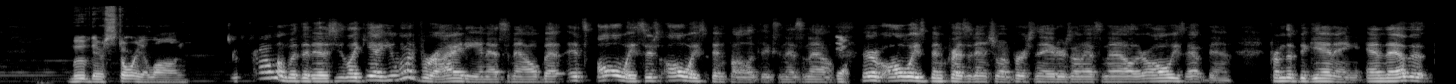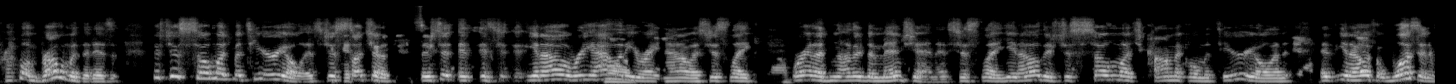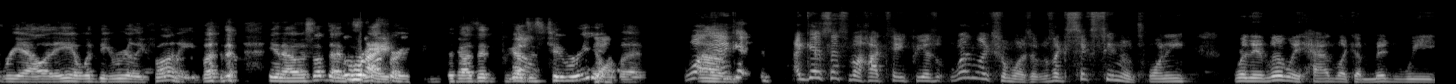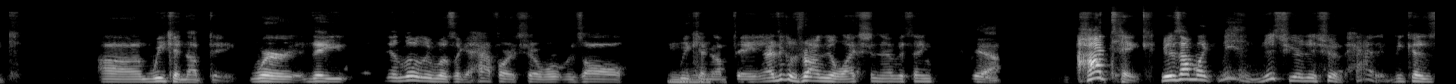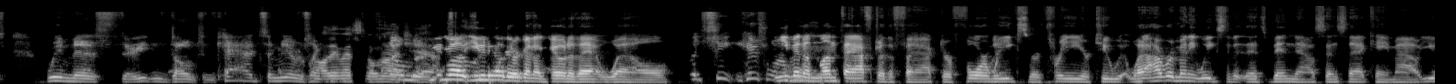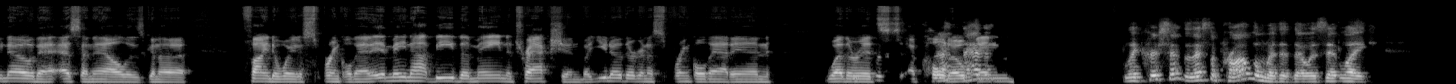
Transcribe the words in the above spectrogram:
move their story along the problem with it is, you're like, yeah, you want variety in SNL, but it's always there's always been politics in SNL. Yeah. There have always been presidential impersonators on SNL. There always have been from the beginning. And the other problem problem with it is there's just so much material. It's just such a there's just it, it's just, you know reality yeah. right now. It's just like yeah. we're in another dimension. It's just like you know there's just so much comical material, and yeah. it, you know if it wasn't reality, it would be really funny. But you know sometimes right. because it because well, it's too real. But well, um, I, guess, I guess that's my hot take because what election was it? It was like 16 or 20 where they literally had like a midweek um, weekend update where they it literally was like a half hour show where it was all mm-hmm. weekend update. I think it was around the election and everything. Yeah. Hot take because I'm like, man, this year they should have had it because we missed they're eating dogs and cats. And mean, it was like, oh, they missed so much. So yeah. You know, you know, they're gonna go to that well but see, here's what even a month after the fact, or four weeks, or three, or two, however many weeks it's been now since that came out, you know that SNL is gonna find a way to sprinkle that. It may not be the main attraction, but you know they're gonna sprinkle that in, whether it's a cold that, open. That, like Chris said, that's the problem with it though, is that like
